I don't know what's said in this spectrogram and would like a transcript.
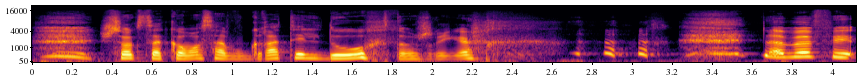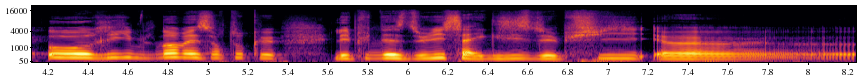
je sens que ça commence à vous gratter le dos. Non, je rigole. La meuf est horrible. Non, mais surtout que les punaises de lit, ça existe depuis. Euh,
